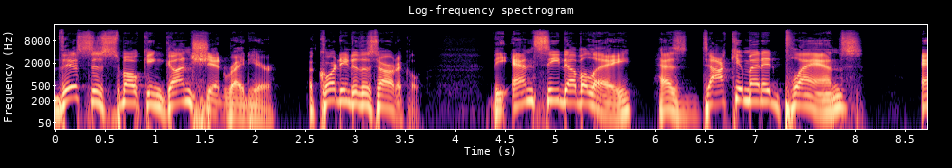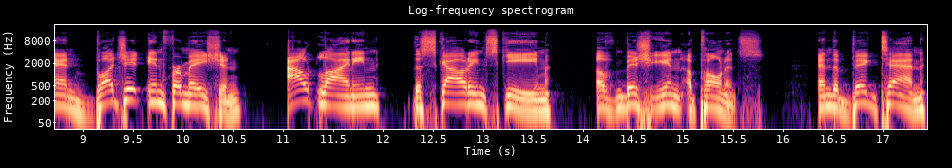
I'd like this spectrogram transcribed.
This is smoking gun shit right here. According to this article, the NCAA has documented plans and budget information outlining the scouting scheme of Michigan opponents. And the Big Ten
